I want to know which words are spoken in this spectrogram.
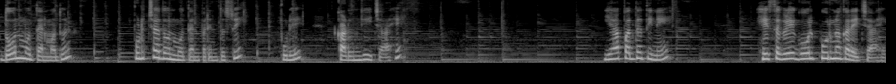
दोन मोत्यांमधून पुढच्या दोन मोत्यांपर्यंत सुई पुढे काढून घ्यायची आहे. या पद्धतीने हे सगळे गोल पूर्ण करायचे आहे.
